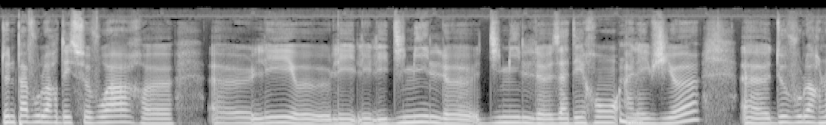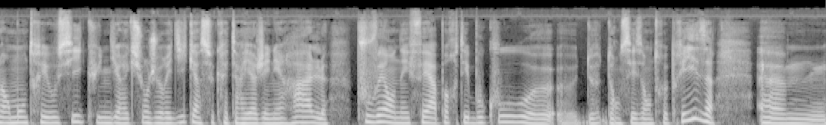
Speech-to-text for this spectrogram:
de ne pas vouloir décevoir les, les, les, les 10 000, 10 000 adhérents à mmh. la FJE, de vouloir leur montrer aussi qu'une direction juridique, un secrétariat général pouvait en effet apporter beaucoup euh, dans ces entreprises. Euh,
